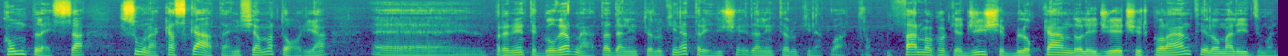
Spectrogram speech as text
complessa su una cascata infiammatoria eh, governata dall'interleuchina 13 e dall'interleuchina 4. Il farmaco che agisce bloccando le IgE circolanti è l'omalizumab,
